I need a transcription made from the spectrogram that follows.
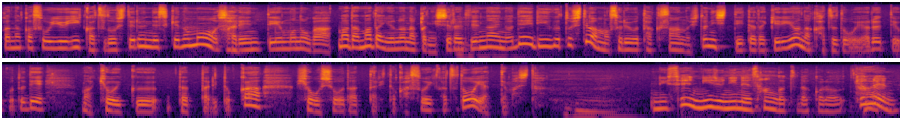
かなかそういういい活動してるんですけども、シャレンっていうものがまだまだ世の中に知られてないので、リーグとしてはまあそれをたくさんの人に知っていただけるような活動をやるっていうことで、まあ教育だったりとか表彰だったりとかそういう活動をやってました。うん、2022年3月だから去年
